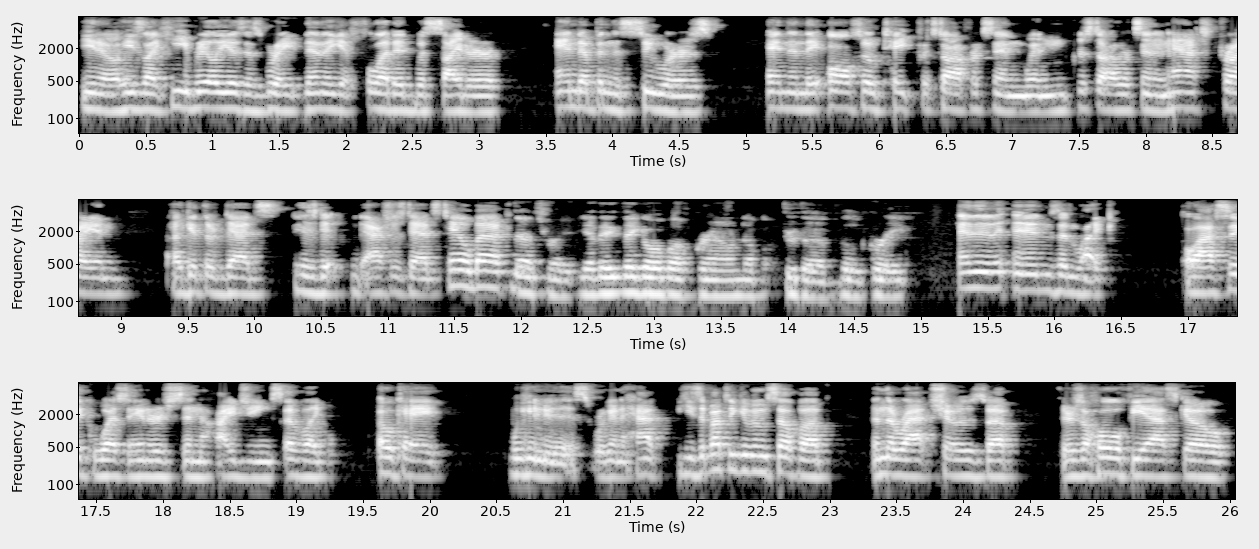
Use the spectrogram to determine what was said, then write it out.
You know, he's like, he really is as great. Then they get flooded with cider, end up in the sewers, and then they also take Kristofferson when Kristofferson and Ash try and uh, get their dad's his Ash's dad's tail back, that's right. Yeah, they, they go above ground up through the little grate. and then it ends in like classic Wes Anderson hijinks of like, okay, we can do this. We're gonna have. He's about to give himself up. Then the rat shows up. There's a whole fiasco,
